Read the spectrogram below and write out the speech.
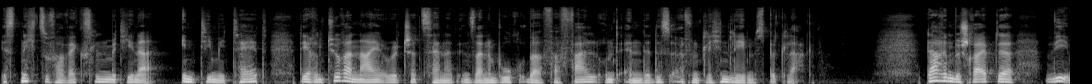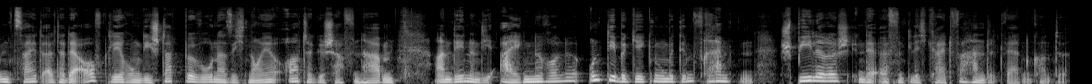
ist nicht zu verwechseln mit jener Intimität, deren Tyrannei Richard Sennett in seinem Buch über Verfall und Ende des öffentlichen Lebens beklagt. Darin beschreibt er, wie im Zeitalter der Aufklärung die Stadtbewohner sich neue Orte geschaffen haben, an denen die eigene Rolle und die Begegnung mit dem Fremden spielerisch in der Öffentlichkeit verhandelt werden konnte.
